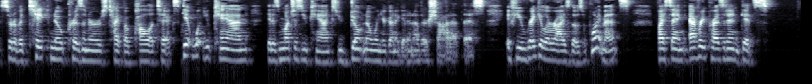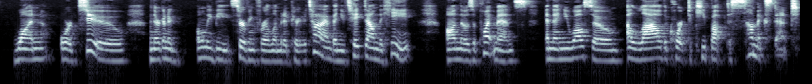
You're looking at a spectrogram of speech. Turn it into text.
sort of a take no prisoners type of politics. Get what you can, get as much as you can, because you don't know when you're going to get another shot at this. If you regularize those appointments by saying every president gets one or two, and they're going to only be serving for a limited period of time, then you take down the heat on those appointments. And then you also allow the court to keep up to some extent,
